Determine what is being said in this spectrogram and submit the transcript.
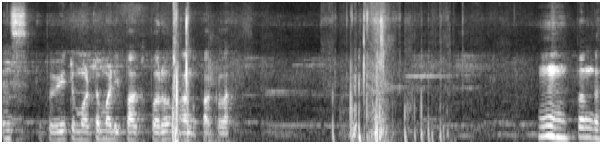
ஃப்ரெண்ட்ஸ் இப்போ வீட்டு மொட்டை மாடி பார்க்க போகிறோம் வாங்க பார்க்கலாம். ம் போங்க.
